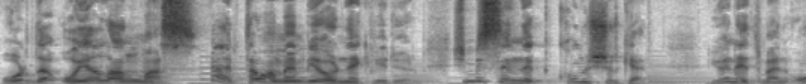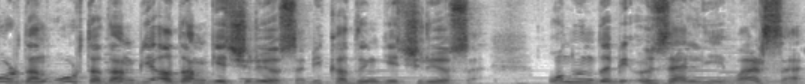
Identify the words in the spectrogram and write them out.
orada oyalanmaz. Yani tamamen bir örnek veriyorum. Şimdi biz seninle konuşurken yönetmen oradan ortadan bir adam geçiriyorsa, bir kadın geçiriyorsa, onun da bir özelliği varsa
